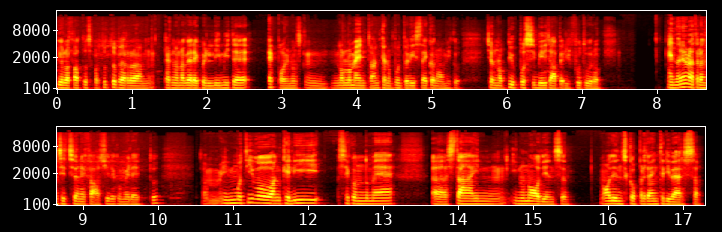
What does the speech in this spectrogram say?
Io l'ho fatto soprattutto per, per non avere quel limite e poi non, non, lo mento anche da un punto di vista economico, c'erano più possibilità per il futuro. E non è una transizione facile, come hai detto. Um, il motivo anche lì, secondo me, uh, sta in, in un audience, un'audience completamente diversa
